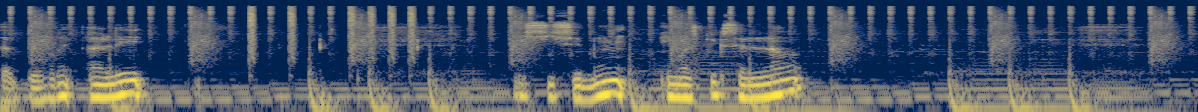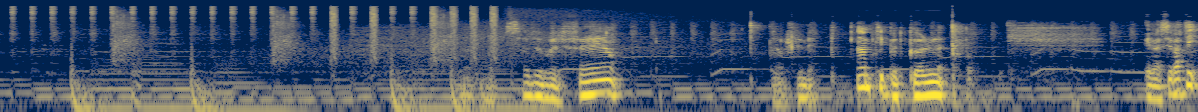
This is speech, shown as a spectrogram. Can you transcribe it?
Ça devrait aller. Ici c'est bon. Il ne me reste plus que celle-là. Ça devrait le faire. Alors je vais mettre un petit peu de colle. Et là c'est parti.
